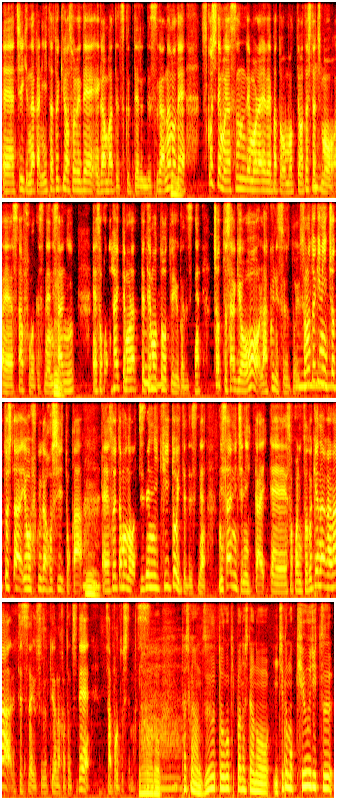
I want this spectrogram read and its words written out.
えー、地域の中にいたときはそれで頑張って作ってるんですが、なので少しでも休んでもらえればと思って私たちも、えー、スタッフをですね、2、3人、えー、そこに入ってもらって手元というかですね、ちょっと作業を楽にするという、その時にちょっとした洋服が欲しいとか、えー、そういったものを事前に聞いといてですね、2、3日に1回、えー、そこに届けながら手伝いをするというような形で、サポートしてます。なるほど。確かにずっと動きっぱなしであの一度も休日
